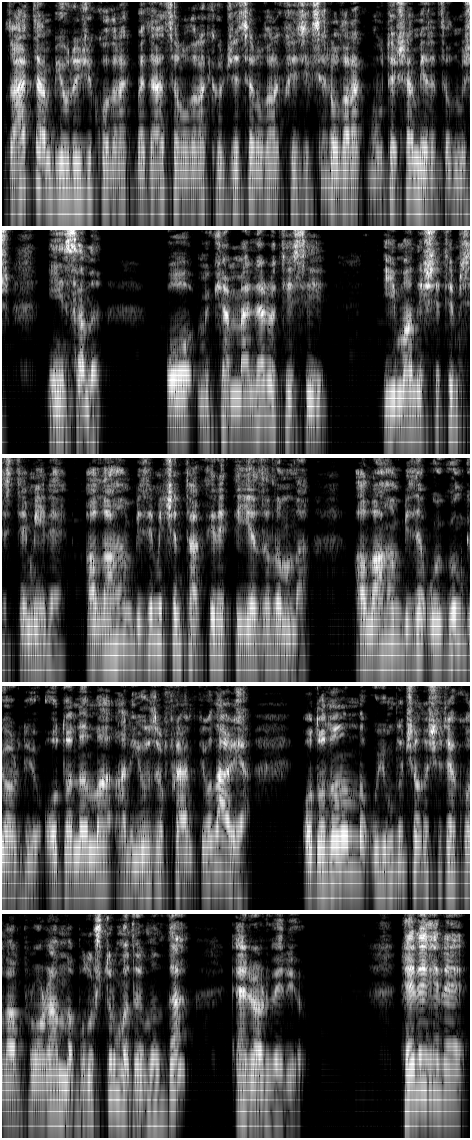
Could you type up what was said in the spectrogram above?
zaten biyolojik olarak, bedensel olarak, hücresel olarak, fiziksel olarak muhteşem yaratılmış insanı o mükemmeller ötesi iman işletim sistemiyle, Allah'ın bizim için takdir ettiği yazılımla, Allah'ın bize uygun gördüğü o donanıma hani user friend diyorlar ya, o donanımla uyumlu çalışacak olan programla buluşturmadığımızda error veriyor. Hele hele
